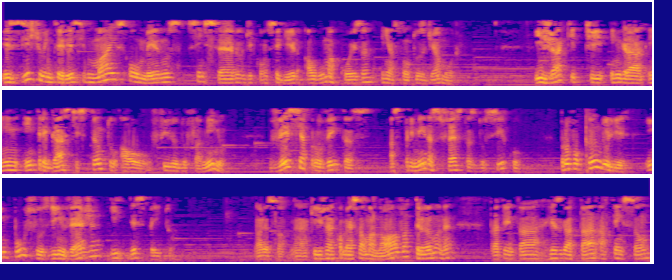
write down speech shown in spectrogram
existe o interesse mais ou menos sincero de conseguir alguma coisa em assuntos de amor. E já que te entregastes tanto ao filho do Flaminho, vê se aproveitas as primeiras festas do circo, provocando-lhe impulsos de inveja e despeito. Olha só, né? aqui já começa uma nova trama, né, para tentar resgatar a atenção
